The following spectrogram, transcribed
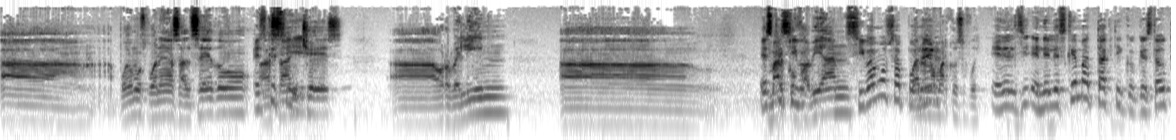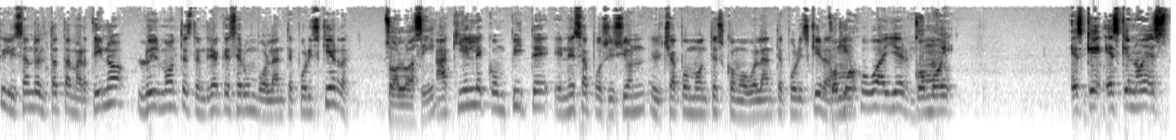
a. Podemos poner a Salcedo, Es a sí. Sánchez, a Orbelín, a. Es Marco que si, va- Fabián. si vamos a Bueno, poner no, Marco se fue. en el en el esquema táctico que está utilizando el Tata Martino, Luis Montes tendría que ser un volante por izquierda. Solo así. ¿A quién le compite en esa posición el Chapo Montes como volante por izquierda? ¿Cómo- ¿Quién jugó ayer? Como. Es que, es que no es,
